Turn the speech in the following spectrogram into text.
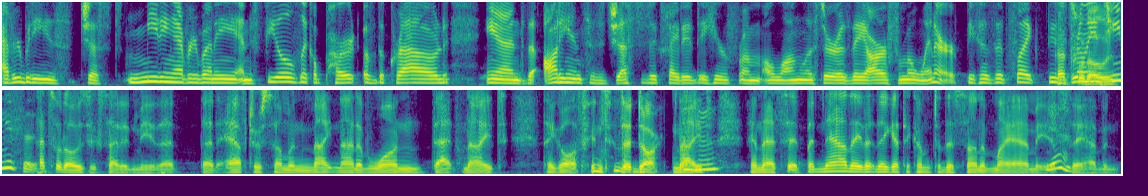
everybody's just meeting everybody and feels like a part of the crowd. And the audience is just as excited to hear from a long lister as they are from a winner because it's like these That's brilliant always- geniuses. That's what always excited me. That that after someone might not have won that night, they go off into the dark night, Mm-hmm. and that's it. But now they they get to come to the sun of Miami Yeah. if they haven't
